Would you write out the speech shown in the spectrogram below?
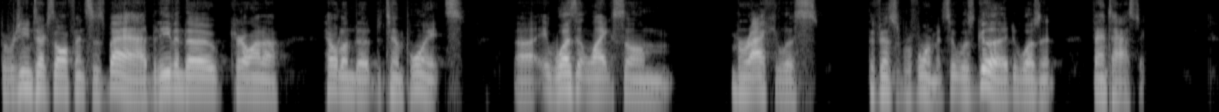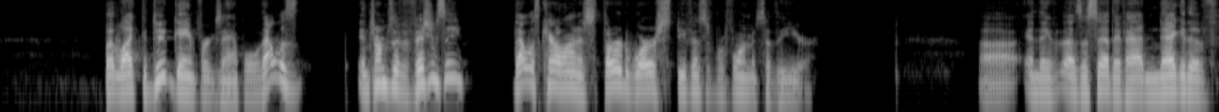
But Virginia Tech's offense is bad. But even though Carolina held them to, to 10 points, uh, it wasn't like some miraculous defensive performance. It was good. It wasn't fantastic. But like the Duke game, for example, that was, in terms of efficiency, that was Carolina's third worst defensive performance of the year. Uh, and they've, as I said, they've had negative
